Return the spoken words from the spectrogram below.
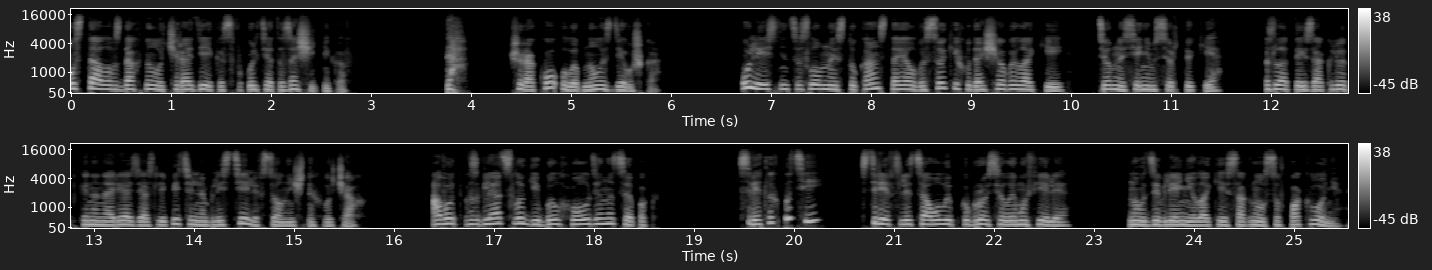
Устало вздохнула чародейка с факультета защитников. «Да», — широко улыбнулась девушка. У лестницы, словно истукан, стоял высокий худощавый лакей в темно-синем сюртуке. Золотые заклепки на наряде ослепительно блестели в солнечных лучах. А вот взгляд слуги был холоден и цепок. светлых путей», — стерев с лица улыбку, бросила ему Фелия. На удивление лакей согнулся в поклоне.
